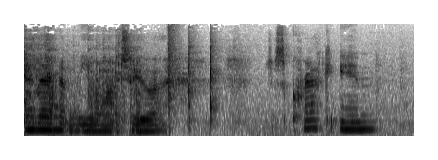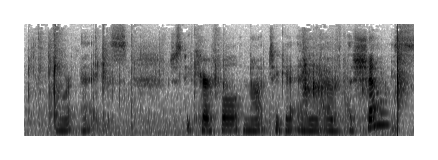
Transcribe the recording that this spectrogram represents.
and then we want to just crack in our eggs. Just be careful not to get any of the shells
